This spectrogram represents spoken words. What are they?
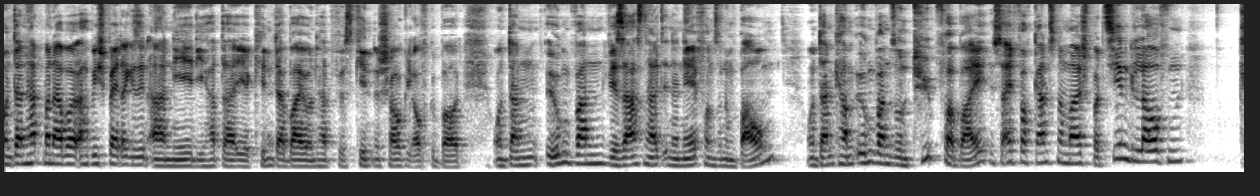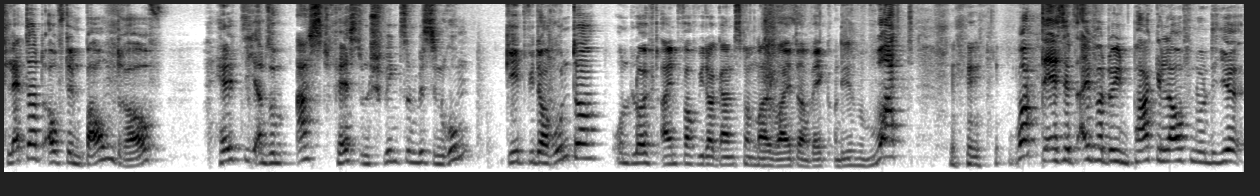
Und dann hat man aber, habe ich später gesehen, ah nee, die hat da ihr Kind dabei und hat fürs Kind eine Schaukel aufgebaut. Und dann irgendwann, wir saßen halt in der Nähe von so einem Baum und dann kam irgendwann so ein Typ vorbei, ist einfach ganz normal spazieren gelaufen, klettert auf den Baum drauf, hält sich an so einem Ast fest und schwingt so ein bisschen rum, geht wieder runter und läuft einfach wieder ganz normal weiter weg. Und ich so, what? What? Der ist jetzt einfach durch den Park gelaufen und hier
